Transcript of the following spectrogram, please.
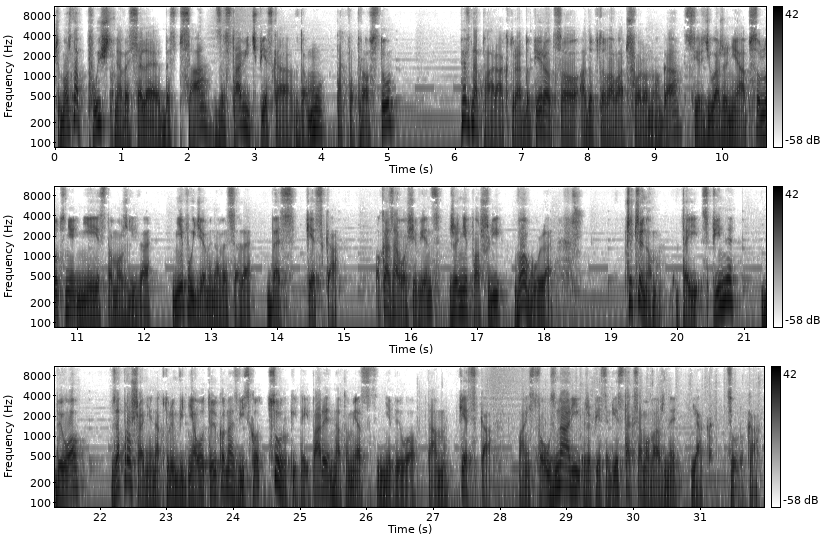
Czy można pójść na wesele bez psa? Zostawić pieska w domu? Tak po prostu? Pewna para, która dopiero co adoptowała czworonoga, stwierdziła, że nie, absolutnie nie jest to możliwe. Nie pójdziemy na wesele bez pieska. Okazało się więc, że nie poszli w ogóle. Przyczyną tej spiny było zaproszenie, na którym widniało tylko nazwisko córki tej pary, natomiast nie było tam pieska. Państwo uznali, że piesek jest tak samo ważny jak córka.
